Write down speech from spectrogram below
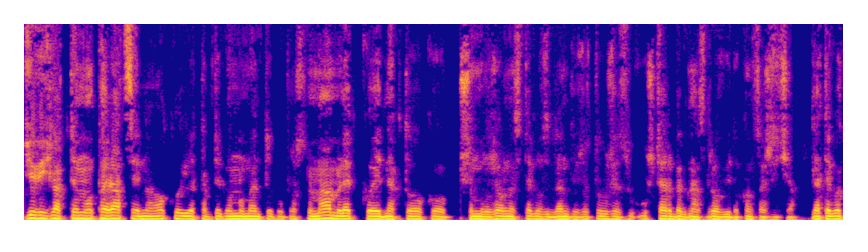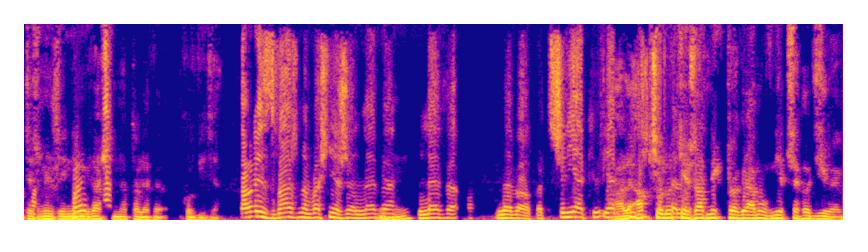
9 lat temu operację na oko i od tamtego momentu po prostu mam lekko jednak to oko przymrużone z tego względu, że to już jest uszczerbek na zdrowiu do końca życia. Dlatego też między innymi właśnie na to lewe oko widzę. To jest ważne właśnie, że lewe, mhm. lewe, lewe oko. Czyli jak, jak ale absolutnie tele... żadnych programów nie przechodziłem.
